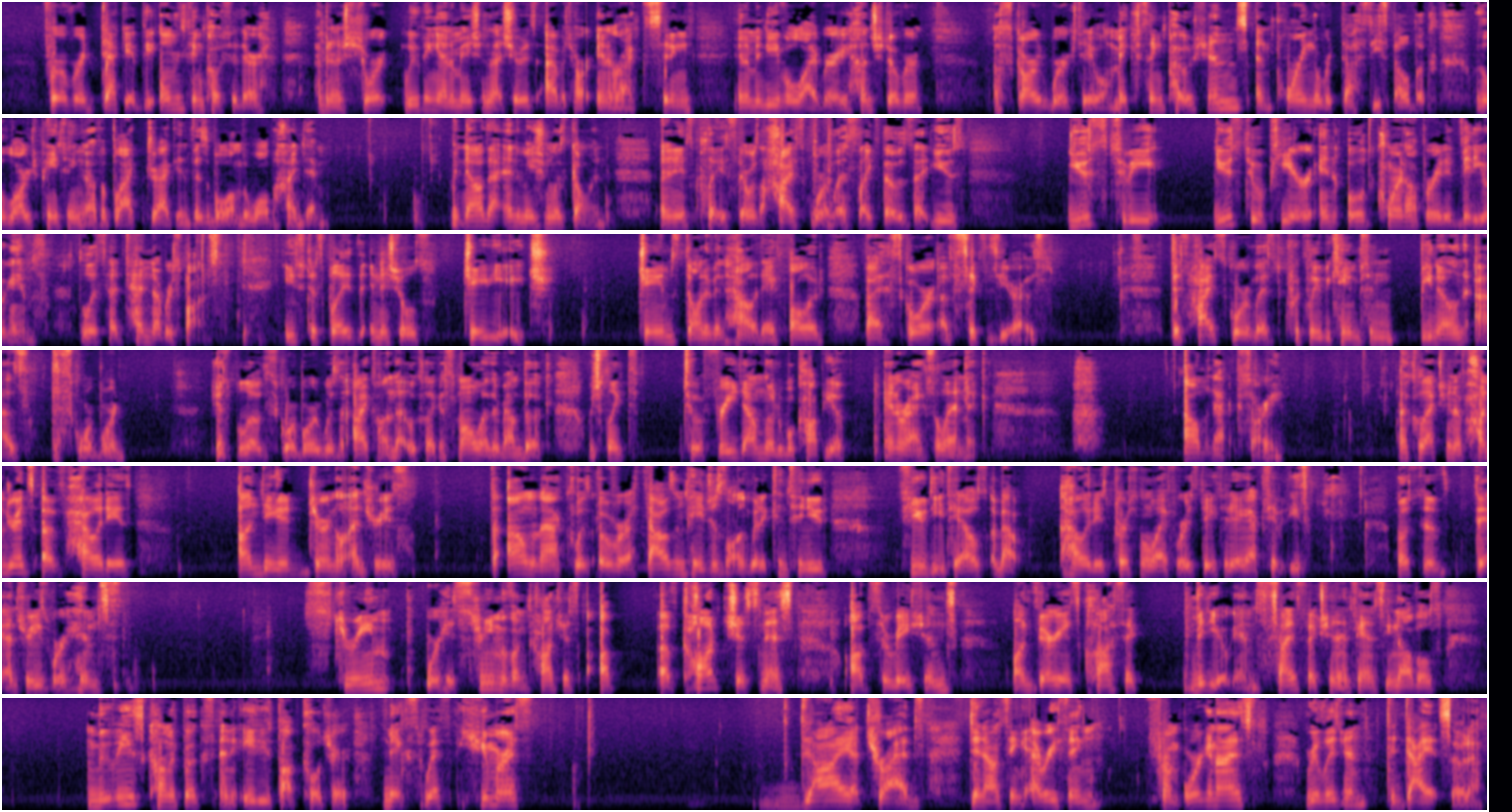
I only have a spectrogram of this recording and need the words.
For over a decade, the only thing posted there had been a short, looping animation that showed his avatar, Anorak, sitting in a medieval library, hunched over a scarred work table, mixing potions and poring over dusty spellbooks, with a large painting of a black dragon visible on the wall behind him. But now that animation was gone, and in its place there was a high score list like those that used used to be used to appear in old coin operated video games. The list had 10 number spots. Each displayed the initials JDH. James Donovan Halliday, followed by a score of six zeros. This high score list quickly became to be known as the scoreboard. Just below the scoreboard was an icon that looked like a small leather bound book, which linked to a free downloadable copy of Almanac. Almanac, sorry. A collection of hundreds of Halliday's undated journal entries. The almanac was over a thousand pages long, but it contained few details about Halliday's personal life or his day to day activities. Most of the entries were him stream were his stream of unconscious of consciousness observations on various classic video games, science fiction and fantasy novels, movies, comic books, and 80s pop culture mixed with humorous diatribes denouncing everything from organized religion to diet soda.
